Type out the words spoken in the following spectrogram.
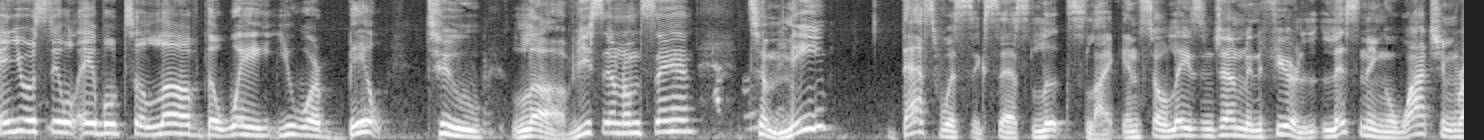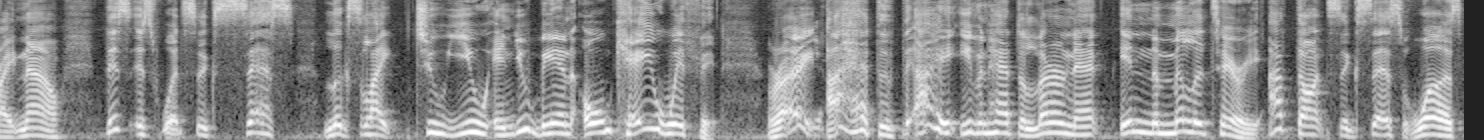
and you were still able to love the way you were built to love. You see what i'm saying? To me that's what success looks like. And so ladies and gentlemen if you're listening or watching right now this is what success looks like to you and you being okay with it Right. I had to, th- I even had to learn that in the military. I thought success was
